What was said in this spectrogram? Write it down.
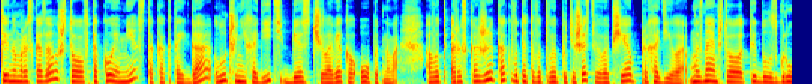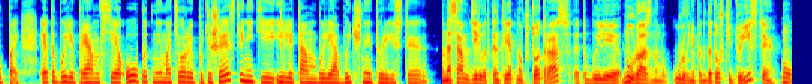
Ты нам рассказал, что в такое место, как тайга, лучше не ходить без человека опытного. А вот расскажи, как вот это вот твое путешествие вообще проходило? Мы знаем, что ты был с группой. Это были прям все опытные, матерые путешественники или там были обычные туристы? На самом деле, вот конкретно в тот раз это были, ну, разного уровня подготовки туристы. Ну,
